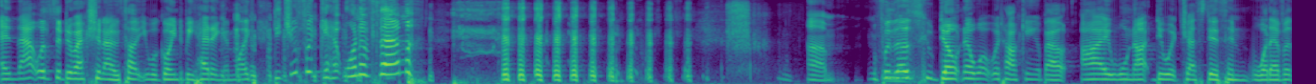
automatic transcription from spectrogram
And that was the direction I thought you were going to be heading. And like, did you forget one of them? Um, for those who don't know what we're talking about, I will not do it justice in whatever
